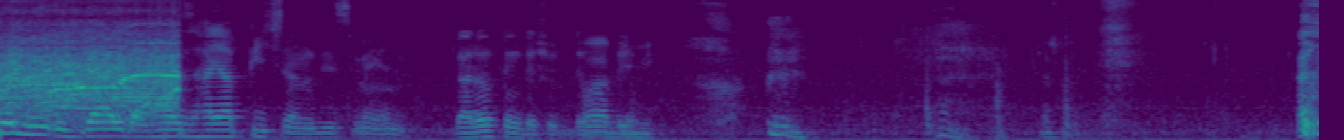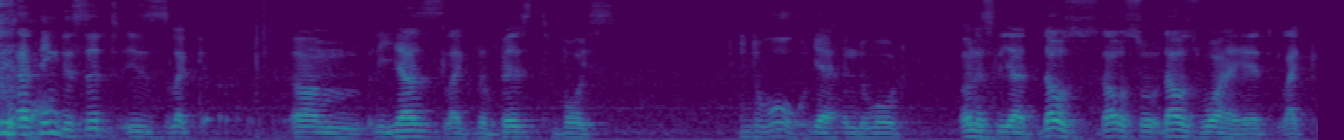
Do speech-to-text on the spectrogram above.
Show me, me a guy that has higher pitch than this man. I don't think they should. They Why be be. me? Let's go. I think I think they said is like, um, he has like the best voice. In the world. Yeah, in the world. Honestly, yeah, that was that was so that was what I heard like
